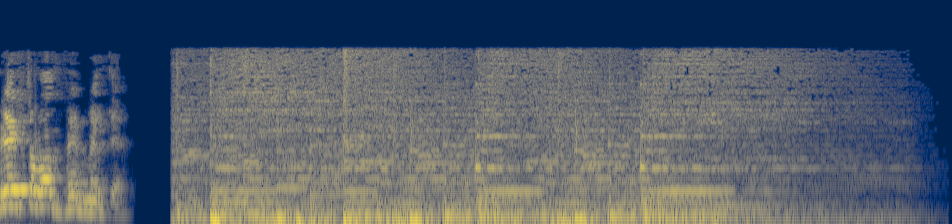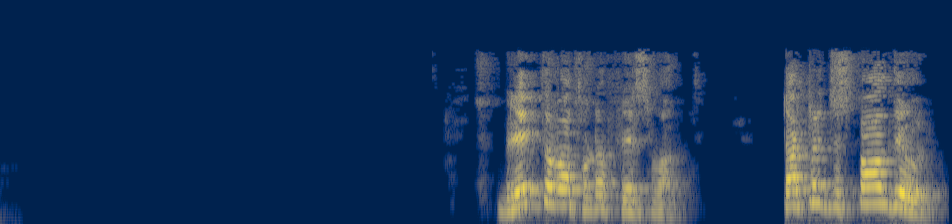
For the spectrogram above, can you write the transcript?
ਬ੍ਰੇਕ ਤੋਂ ਬਾਅਦ ਫਿਰ ਮਿਲਦੇ ਹਾਂ। ਬ੍ਰੇਕ ਤੋਂ ਬਾਅਦ ਤੁਹਾਡਾ ਫੇਰ ਸਵਾਗਤ। ਡਾਕਟਰ ਜਸਪਾਲ ਦਿਓਲ,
